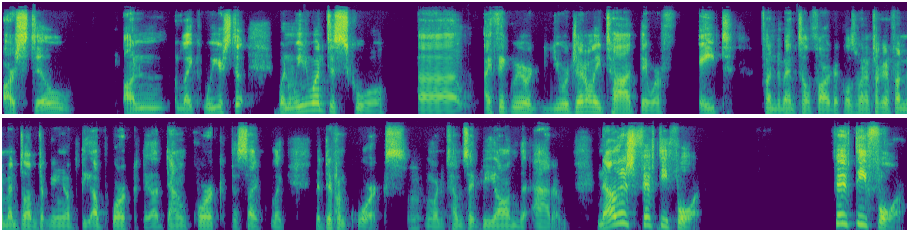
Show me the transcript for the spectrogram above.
are still un like we are still when we went to school uh i think we were you were generally taught there were eight fundamental particles when i'm talking fundamental i'm talking up the up quark the down quark the side like the different quarks Mhm. when it comes to beyond the atom now there's 54 54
